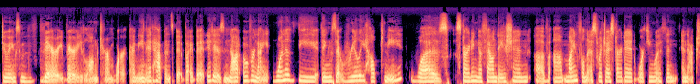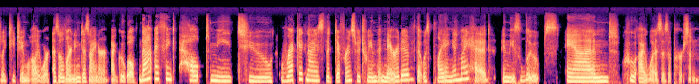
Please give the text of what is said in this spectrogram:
doing some very very long term work. I mean it happens bit by bit. It is not overnight. One of the things that really helped me was starting a foundation of um, mindfulness which i started working with and, and actually teaching while i worked as a learning designer at google. That i think helped me to recognize the difference between the narrative that was playing in my head in these loops and who I was as a person.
